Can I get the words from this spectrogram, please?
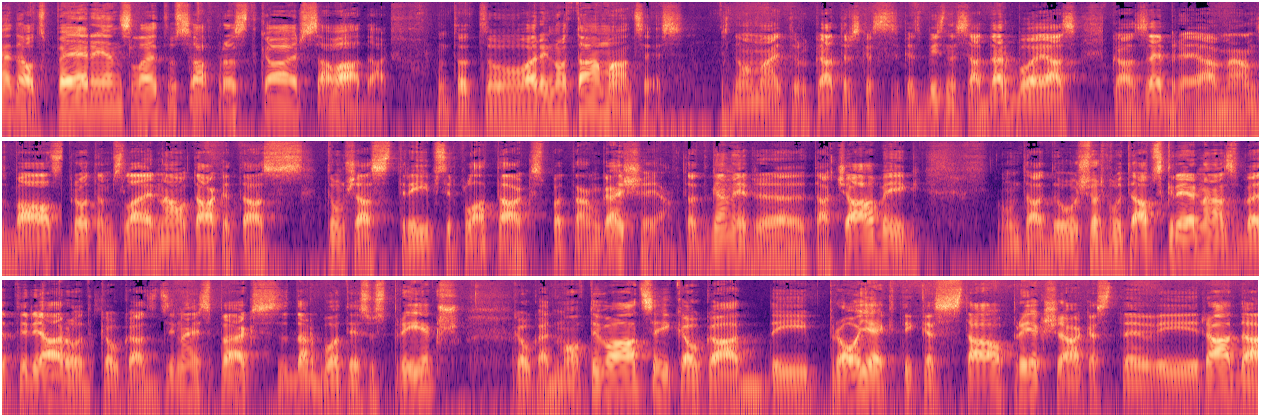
nedaudz pēriens, lai tu saprastu, kā ir savādāk. Un tad tu arī no tā mācies. Es domāju, tur katrs, kas, kas biznesā darbojās, kā zebrējā, melns balts. Protams, lai nav tā, ka tās tumšās strīpas ir platākas par tām gaišajām. Tad gan ir eh, tā čābīgi. Un tā duša varbūt apskrienās, bet ir jārod kaut kāds dzinējs spēks, darboties uz priekšu, kaut kāda motivācija, kaut kādi projekti, kas stāv priekšā, kas tevi rada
